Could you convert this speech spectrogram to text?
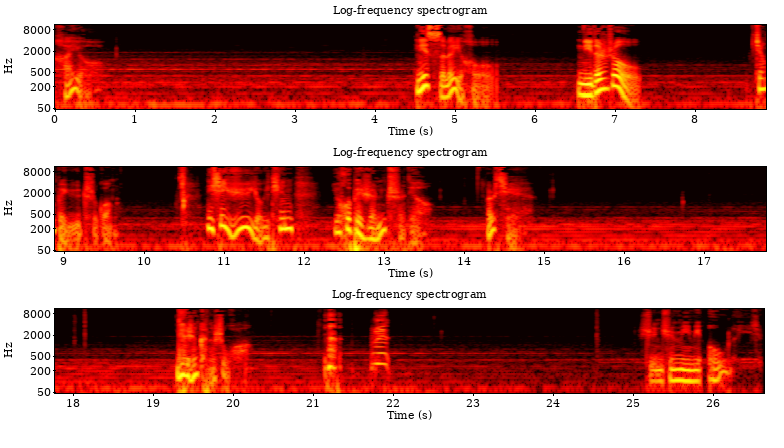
还有，你死了以后，你的肉将被鱼吃光了，那些鱼有一天又会被人吃掉，而且。那个人可能是我。寻寻觅觅，哦了一下。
